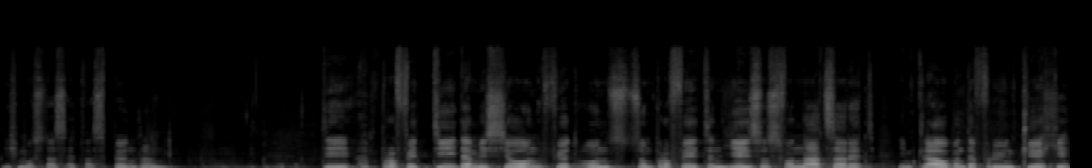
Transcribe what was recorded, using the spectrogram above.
Ich muss das etwas bündeln. Die Prophetie der Mission führt uns zum Propheten Jesus von Nazareth. Im Glauben der frühen Kirche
